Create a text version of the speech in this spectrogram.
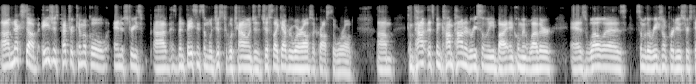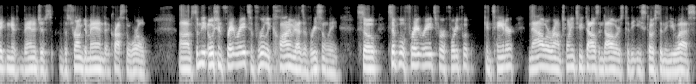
Um, next up, Asia's petrochemical industries uh, has been facing some logistical challenges, just like everywhere else across the world. Um, compound, it's been compounded recently by inclement weather, as well as some of the regional producers taking advantage of the strong demand across the world. Um, some of the ocean freight rates have really climbed as of recently. So typical freight rates for a 40 foot container now around $22,000 to the East Coast in the US,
